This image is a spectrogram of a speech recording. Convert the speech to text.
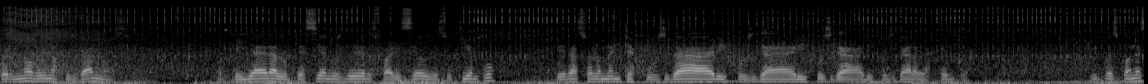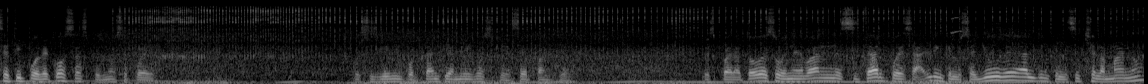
pero no vino a juzgarnos porque ya era lo que hacían los líderes fariseos de su tiempo, que era solamente juzgar y juzgar y juzgar y juzgar a la gente. Y pues con ese tipo de cosas pues no se puede. Pues es bien importante amigos que sepan que pues para todo eso van a necesitar pues alguien que los ayude, alguien que les eche la mano.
